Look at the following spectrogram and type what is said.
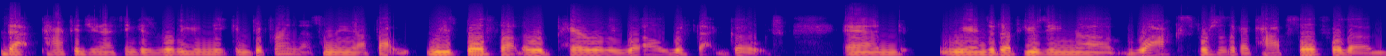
that packaging I think is really unique and different. That's something I thought we both thought that would pair really well with that goat. And we ended up using uh, wax versus like a capsule for the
